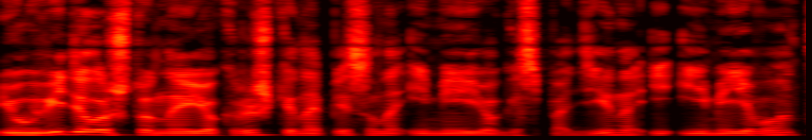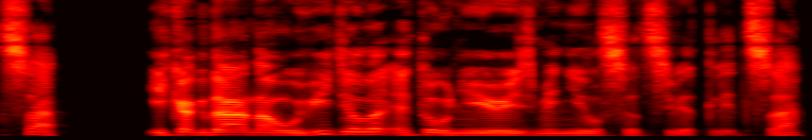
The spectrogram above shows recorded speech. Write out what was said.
и увидела, что на ее крышке написано имя ее господина и имя его отца, и когда она увидела это, у нее изменился цвет лица,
